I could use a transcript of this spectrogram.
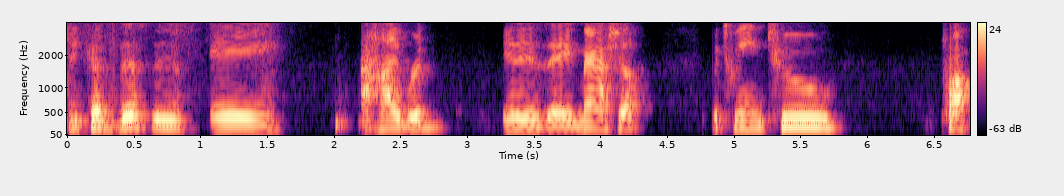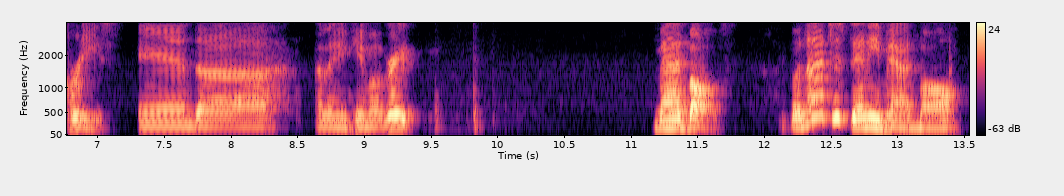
because this is a a hybrid. It is a mashup between two properties, and uh, I think it came out great. Mad Balls. but not just any Mad Ball.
